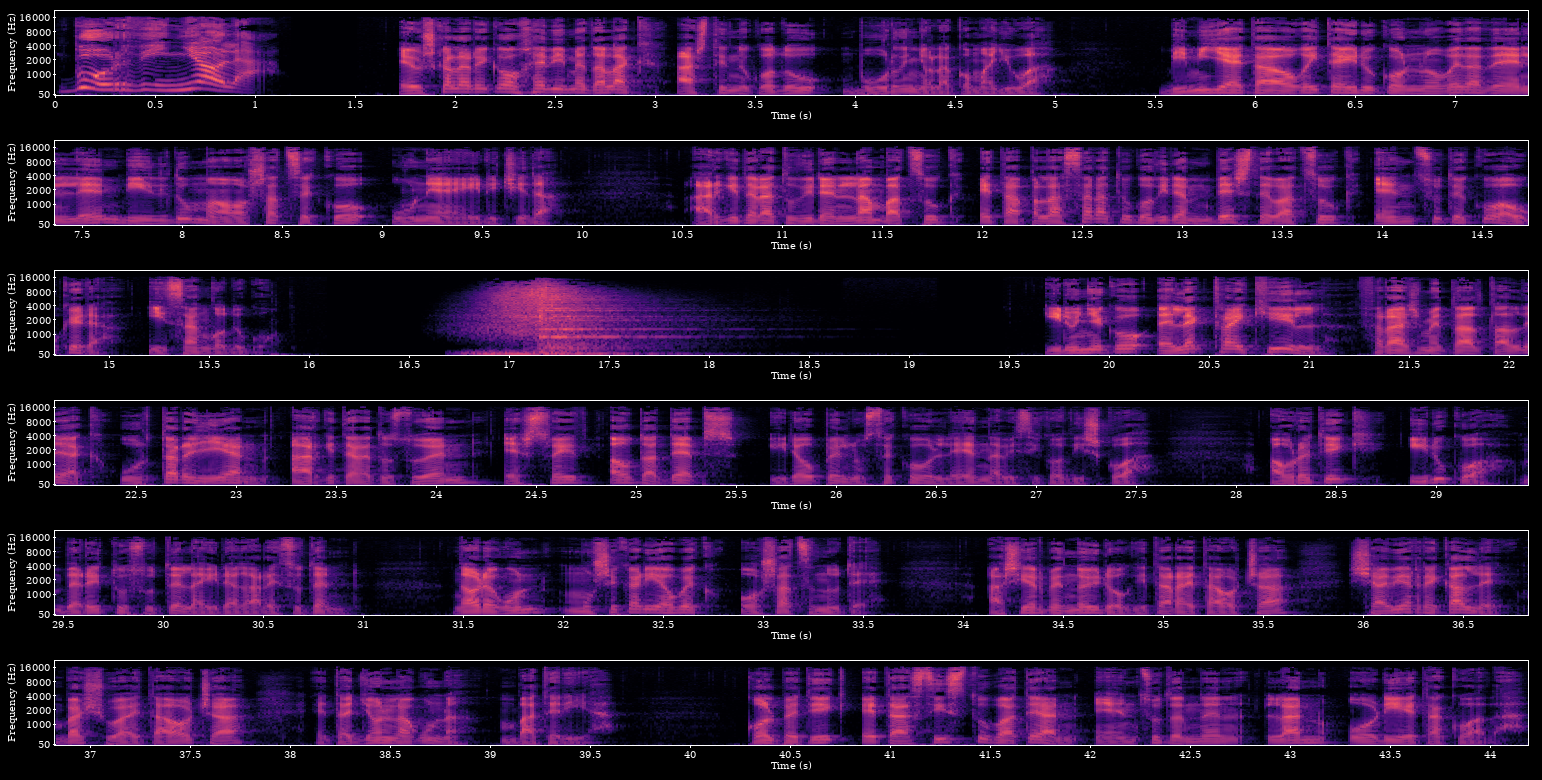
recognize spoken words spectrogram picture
Burdinola! Euskal Herriko heavy metalak astinduko du burdinolako mailua. 2000 eta hogeita iruko nobedadeen lehen bilduma osatzeko unea iritsi da. Argitaratu diren lan batzuk eta plazaratuko diren beste batzuk entzuteko aukera izango dugu. Iruñeko Electric Kill thrash metal taldeak urtarrilean argitaratu zuen Straight Outta Depths iraupen luzeko lehen dabiziko diskoa. Aurretik, irukoa berritu zutela iragarri zuten. Gaur egun, musikari hauek osatzen dute. Asier Bendoiro gitarra eta hotsa, Xavier Rekalde basua eta hotsa, eta Jon Laguna bateria. Kolpetik eta ziztu batean entzuten den lan horietakoa da.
